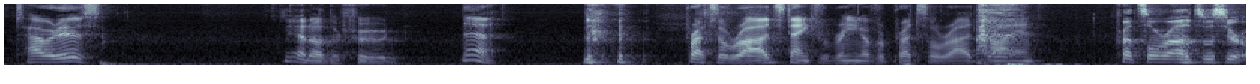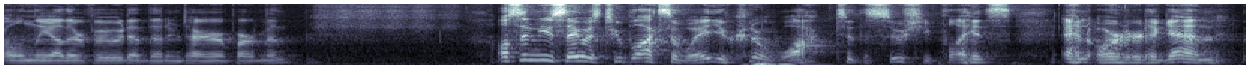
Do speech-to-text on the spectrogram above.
that's how it is. You had other food. Yeah. Pretzel rods. Thanks for bringing over pretzel rods, Ryan. Pretzel rods was your only other food at that entire apartment. Also, didn't you say it was two blocks away? You could have walked to the sushi place and ordered again.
